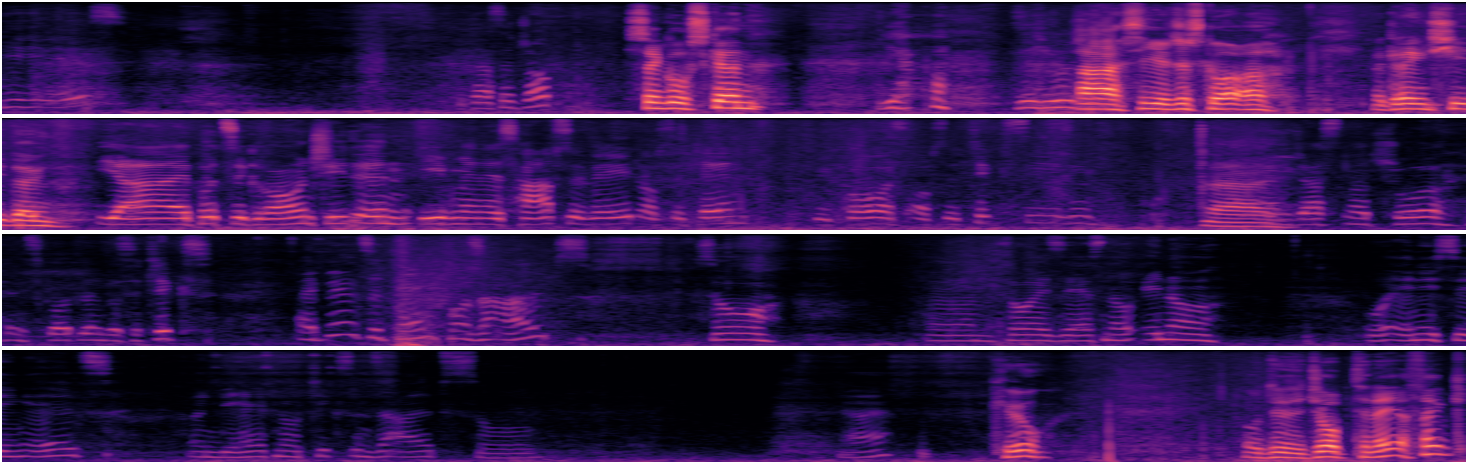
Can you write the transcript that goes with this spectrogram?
Here he is. the job? Single skin. Yeah, the usual. Ah, see, you just got a, a ground sheet down. yeah, I put the ground sheet in, even when it's half the weight of the tent, because of the tick season. Aye. I'm just not sure in Scotland with the ticks. I built the tent for the Alps, so um, so there's no inner or anything else, and we have no ticks in the Alps. So yeah, Cool. I'll do the job tonight, I think.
